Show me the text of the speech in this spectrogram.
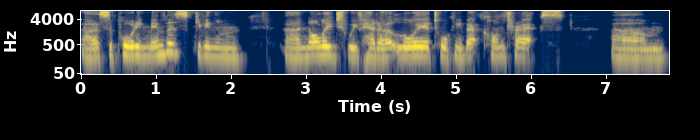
uh, supporting members, giving them uh, knowledge. We've had a lawyer talking about contracts. Um,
